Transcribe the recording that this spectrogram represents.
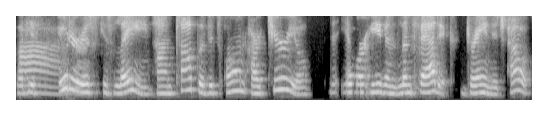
But Ah. if the uterus is laying on top of its own arterial yep. or even lymphatic drainage out,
